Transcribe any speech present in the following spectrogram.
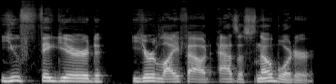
you figured your life out as a snowboarder.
